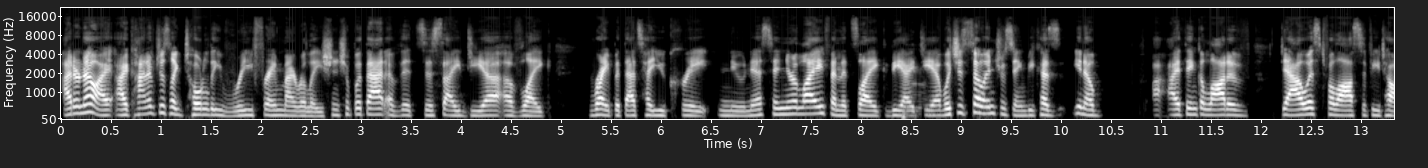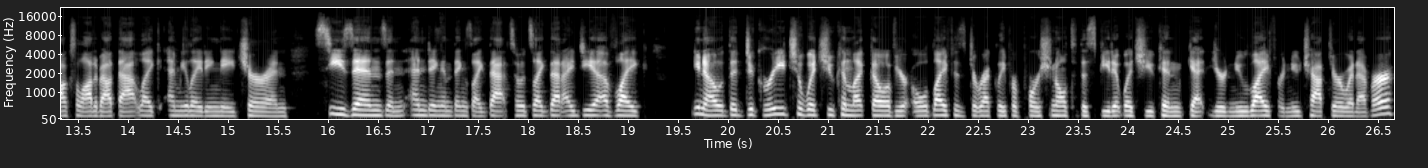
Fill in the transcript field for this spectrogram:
I don't know, I, I kind of just like totally reframed my relationship with that of it's this idea of like, right, but that's how you create newness in your life. And it's like the mm. idea, which is so interesting because, you know, I think a lot of Taoist philosophy talks a lot about that, like emulating nature and seasons and ending and things like that. So it's like that idea of like, you know, the degree to which you can let go of your old life is directly proportional to the speed at which you can get your new life or new chapter or whatever.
